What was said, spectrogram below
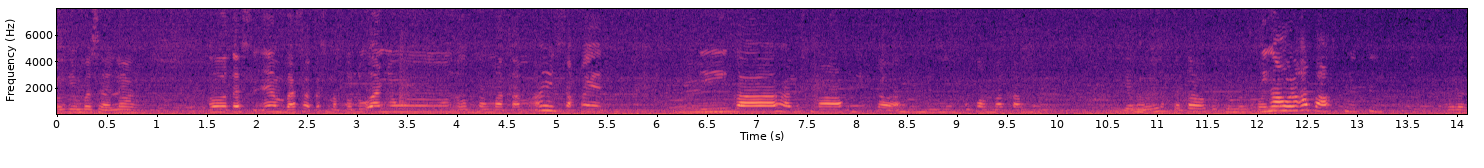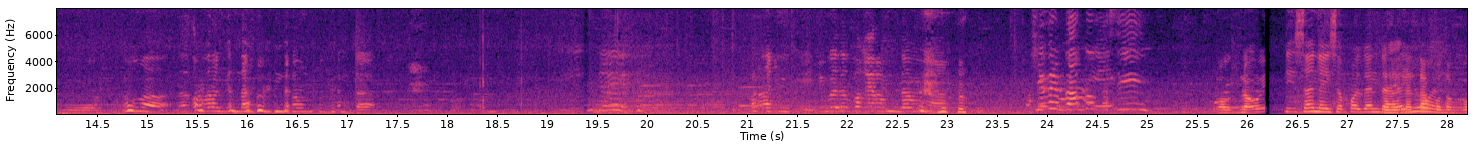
Pag yung basa lang. O, tas ayan, basa, tas matuluan yung loob ng mata mo. Ay, sakit. Hindi ka halos makakita. Hindi mo bukang mata mo. Ganun. Katakot naman Hindi nga ako nakapasok nito. eh. Walang hiya. Oo nga, sobrang ganda, maganda, maganda. Hindi. Parang iba na pakiramdam na. Siyempre, bago kasi. Huwag na uy. Di sanay sa paganda. Dahil Ayun, natakot ako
